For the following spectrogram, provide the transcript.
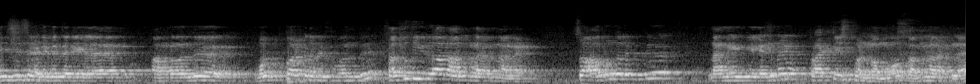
டிசிஷன் எடுக்க தெரியல. அவங்க வந்து ஒர்க் பண்றதுக்கு வந்து தகுதி இல்லாத ஆளுங்களா இருந்தாங்க. ஸோ அவங்களுக்கு நாங்க இங்க என்ன ப்ராக்டிஸ் பண்ணோமோ தமிழ்நாட்டில்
